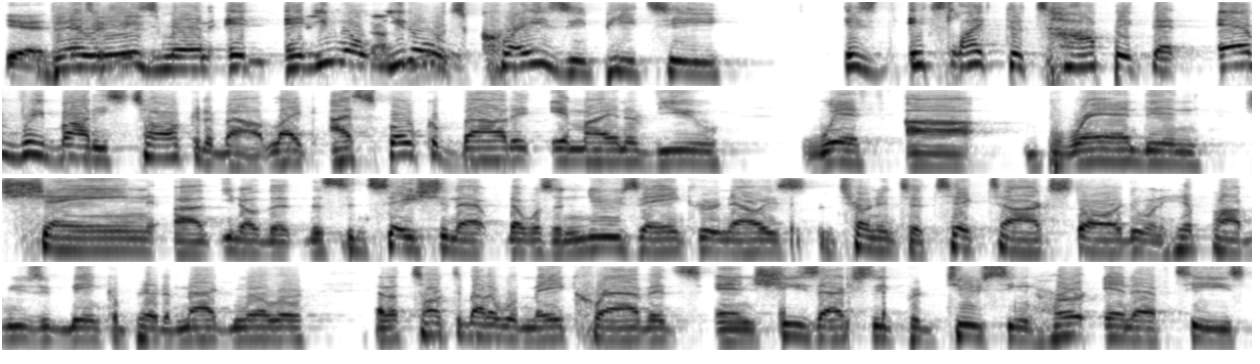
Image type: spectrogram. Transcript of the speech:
yeah, there it is, man. It, and you know you know what's crazy, PT is it's like the topic that everybody's talking about. Like I spoke about it in my interview with uh, Brandon Shane, uh, you know, the, the sensation that, that was a news anchor. Now he's turned into a TikTok star doing hip hop music being compared to Mac Miller. And I talked about it with Mae Kravitz, and she's actually producing her NFTs.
